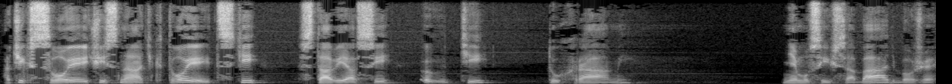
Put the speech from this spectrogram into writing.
A či k svojej, či snáď k tvojej cti stavia si uh, ti tu chrámy? Nemusíš sa báť, Bože,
